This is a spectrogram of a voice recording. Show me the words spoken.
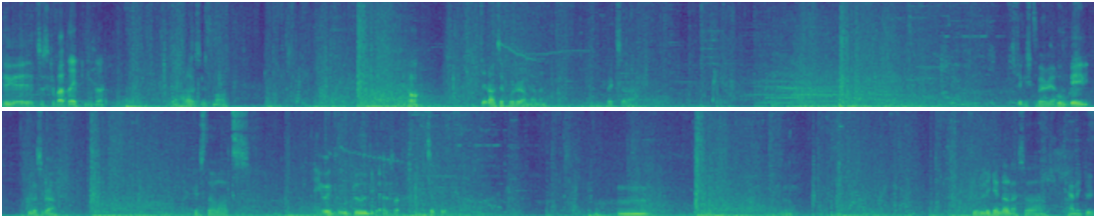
Det, du skal bare dræbe den, så. Jeg holder også lidt for meget. Kom. Det er nok til at få det om der, mand. Væk så der. Så fik jeg sgu very Oh baby. Det lade sig gøre. Kan det stå lots? Det er jo ikke udødeligt, altså. Tæt på. Mm. Fylde legenderne, så kan han ikke dø.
